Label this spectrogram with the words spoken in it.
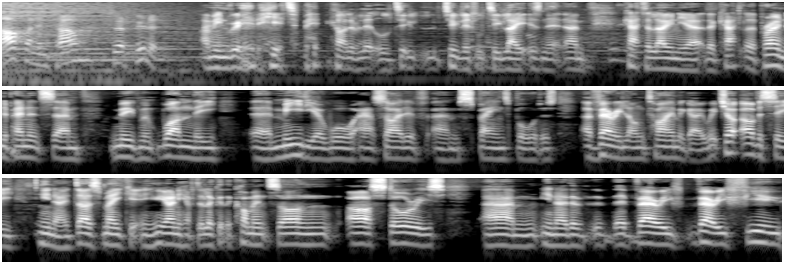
auch einen Traum zu erfüllen. I mean, really, it's a bit kind of little too too little too late, isn't it? Um, Catalonia, the, Cat- the pro-independence um, movement won the uh, media war outside of um, Spain's borders a very long time ago, which obviously you know does make it. You only have to look at the comments on our stories um, you know, there are very, very few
